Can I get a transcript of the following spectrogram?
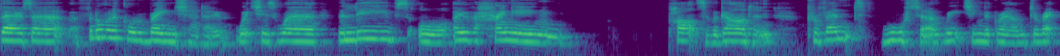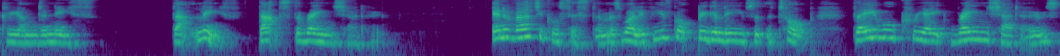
there's a, phenomenon called rain shadow, which is where the leaves or overhanging parts of a garden prevent water reaching the ground directly underneath that leaf. That's the rain shadow. In a vertical system as well, if you've got bigger leaves at the top, they will create rain shadows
